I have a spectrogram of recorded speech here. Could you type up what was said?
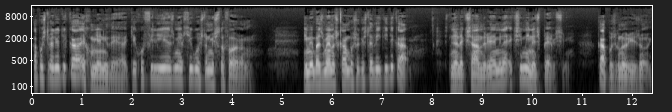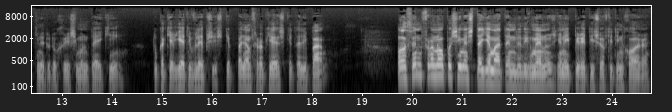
Από στρατιωτικά έχω μια ιδέα και έχω φιλίες με αρχηγούς των μισθοφόρων. Είμαι μπασμένος κάμποσο και στα διοικητικά. Στην Αλεξάνδρεια έμεινα έξι μήνες πέρσι. Κάπως γνωρίζω και είναι τούτο χρήσιμο τα εκεί, του κακεριέτη βλέψεις και παλιανθρωπιές και τα λοιπά. Όθεν φρονώ πως είμαι στα γεμάτα ενδεδειγμένος για να υπηρετήσω αυτή την χώρα,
